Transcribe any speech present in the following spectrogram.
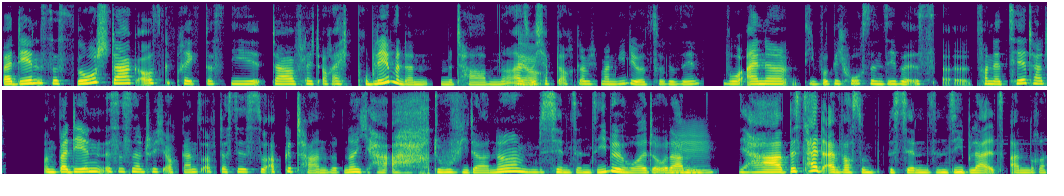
bei denen ist das so stark ausgeprägt, dass die da vielleicht auch echt Probleme dann mit haben. Ne? Also ja. ich habe da auch, glaube ich, mal ein Video zu gesehen, wo eine, die wirklich hochsensibel ist, äh, von erzählt hat. Und bei denen ist es natürlich auch ganz oft, dass dir es so abgetan wird, ne? Ja, ach, du wieder, ne? Ein bisschen sensibel heute oder mhm. ja, bist halt einfach so ein bisschen sensibler als andere.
